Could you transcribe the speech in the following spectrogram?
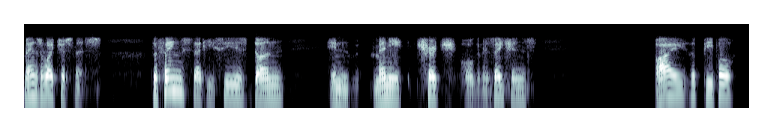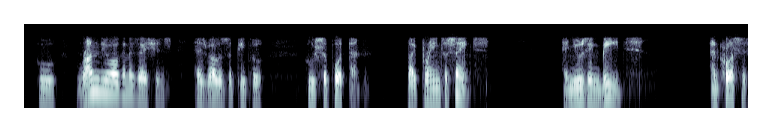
man's righteousness. The things that he sees done in many church organizations by the people who run the organizations as well as the people who support them, like praying to saints and using beads and crosses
